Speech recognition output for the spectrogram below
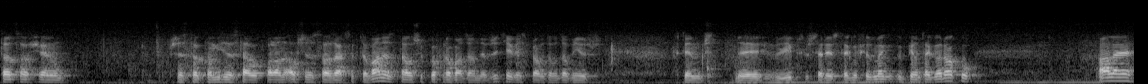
to, co się przez tą komisję zostało uchwalone, owszem zostało zaakceptowane, zostało szybko wprowadzone w życie, więc prawdopodobnie już w tym y, w lipcu 1945 roku, ale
